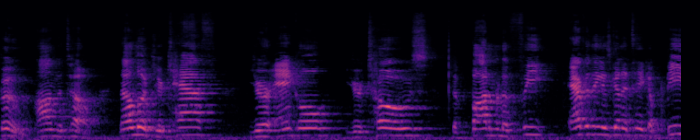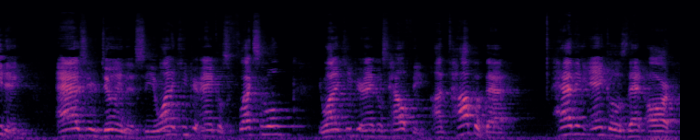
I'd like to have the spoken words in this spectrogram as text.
boom, on the toe. Now look, your calf, your ankle, your toes, the bottom of the feet, Everything is going to take a beating as you're doing this. So you want to keep your ankles flexible. You want to keep your ankles healthy. On top of that, having ankles that are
